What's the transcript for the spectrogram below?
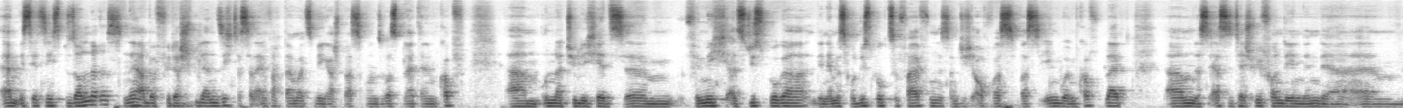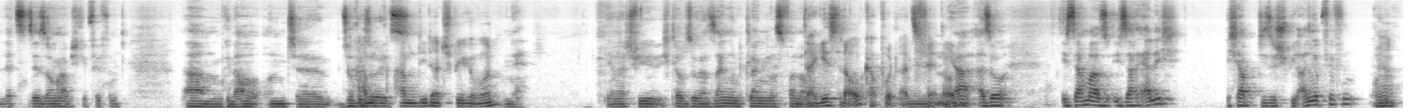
ähm, ist jetzt nichts Besonderes, ne? aber für das Spiel an sich, das hat einfach damals mega Spaß gemacht und sowas bleibt dann im Kopf. Ähm, und natürlich jetzt ähm, für mich als Duisburger, den MSV Duisburg zu pfeifen, ist natürlich auch was, was irgendwo im Kopf bleibt. Ähm, das erste Testspiel von denen in der ähm, letzten Saison habe ich gepfiffen. Ähm, genau, und äh, sowieso Haben, jetzt. haben die das Spiel gewonnen? Nee. Die haben das Spiel, ich glaube, sogar sang- und klanglos verloren. Da gehst du da auch kaputt als Fan, oder? Ja, also ich sag mal, ich sag ehrlich, ich habe dieses Spiel angepfiffen und Ja.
